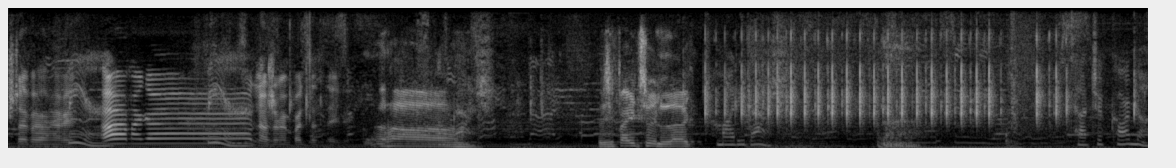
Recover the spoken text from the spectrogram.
je te prendrai. Fear. Oh my god! Fear. Non, j'ai même pas le temps de t'aider. Skull Ah, dash. j'ai failli tuer le lock. Mighty dash. Touch of karma.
